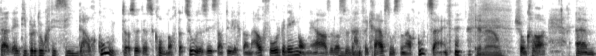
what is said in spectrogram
die Produkte sind auch gut. Also das kommt noch dazu. Das ist natürlich dann auch Vorbedingung. Ja? Also was mhm. du dann verkaufst, muss dann auch gut sein. Genau. Schon klar. Ähm,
